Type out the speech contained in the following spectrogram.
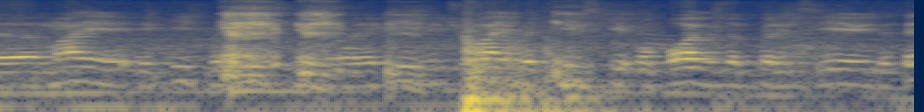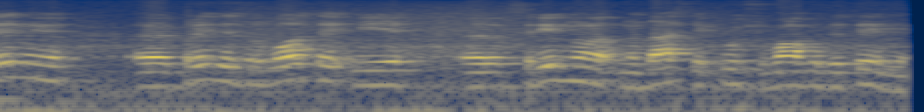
е, має якийсь батьківський, е, який відчуває батьківський обов'язок перед цією дитиною, е, прийде з роботи і е, все рівно надасть якусь увагу дитині.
